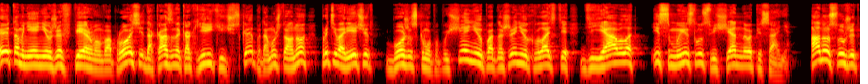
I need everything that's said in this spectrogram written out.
Это мнение уже в первом вопросе доказано как еретическое, потому что оно противоречит божескому попущению по отношению к власти дьявола и смыслу священного писания. Оно служит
